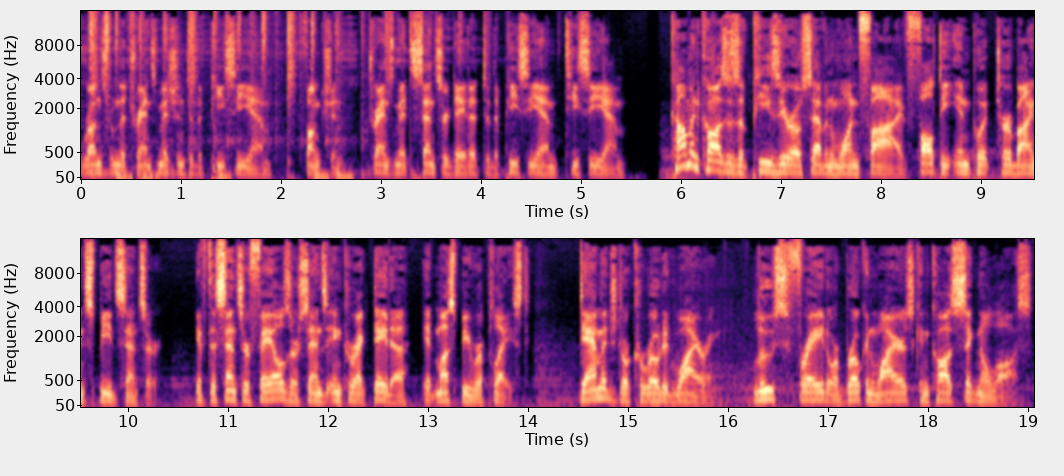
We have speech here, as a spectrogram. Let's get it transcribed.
runs from the transmission to the PCM. Function, transmits sensor data to the PCM TCM. Common causes of P0715, faulty input turbine speed sensor. If the sensor fails or sends incorrect data, it must be replaced. Damaged or corroded wiring. Loose, frayed, or broken wires can cause signal loss.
